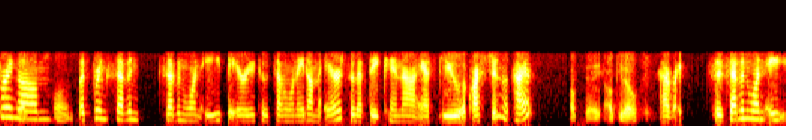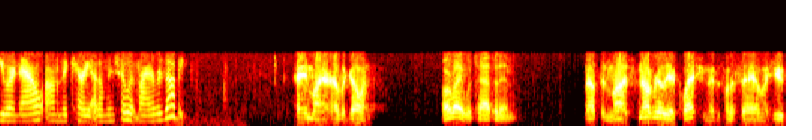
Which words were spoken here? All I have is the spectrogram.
bring that's um, fun. let's bring seven seven one eight, the area code seven one eight, on the air so that they can uh, ask you a question. Okay. Okay. Okay. doke. All right. So seven one eight, you are now on the Kerri Edelman Show with Meyer Rossabi. Hey, Meyer, how's it going? All right. What's happening? Nothing much. Not really a question. I just want to say I'm a huge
